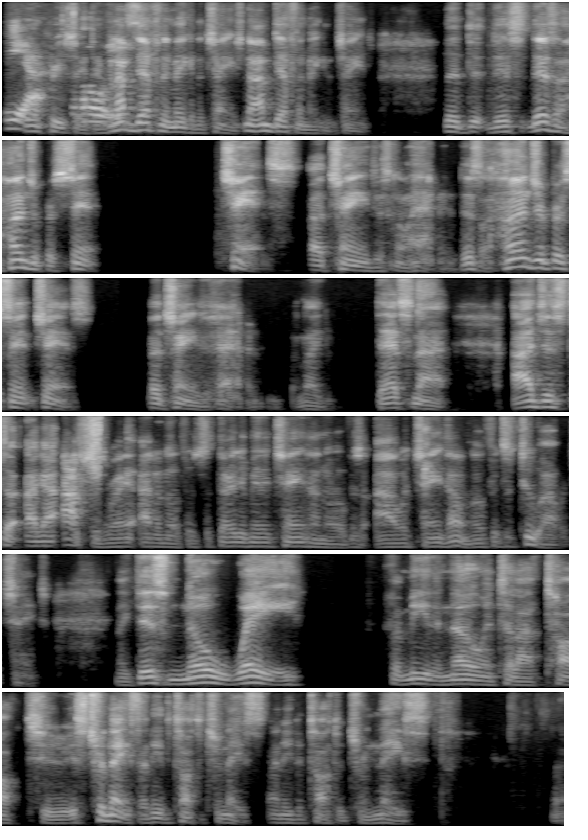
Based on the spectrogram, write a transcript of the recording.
Yeah, I appreciate always. that. But I'm definitely making a change. No, I'm definitely making a change The this there's a hundred percent chance a change is going to happen. There's a hundred percent chance a change is happening. Like that's not. I just I got options, right? I don't know if it's a 30 minute change. I don't know if it's an hour change. I don't know if it's a two hour change. Like there's no way for me to know until I talk to it's Trinace. I need to talk to Trinace. I need to talk to Trinace. Uh,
